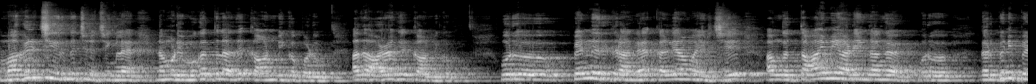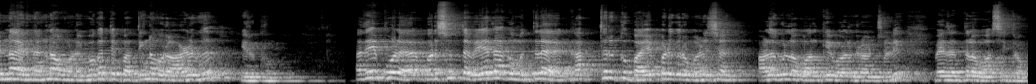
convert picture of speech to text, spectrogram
மகிழ்ச்சி இருந்துச்சுன்னு வச்சுங்களேன் நம்முடைய முகத்தில் அது காண்பிக்கப்படும். அது அழகை காண்பிக்கும். ஒரு பெண் இருக்கிறாங்க கல்யாணம் ஆயிடுச்சு அவங்க தாய்மை அடைந்தாங்க. ஒரு கர்ப்பிணி பெண்ணாக இருந்தாங்கன்னா அவங்களுடைய முகத்தை பார்த்தீங்கன்னா ஒரு அழகு இருக்கும். அதே போல பரிசுத்த வேதாகமத்தில் கத்தருக்கு பயப்படுகிற மனுஷன் அழகுள்ள வாழ்க்கை வாழ்கிறான்னு சொல்லி வேதத்தில் வாசிக்கிறோம்.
